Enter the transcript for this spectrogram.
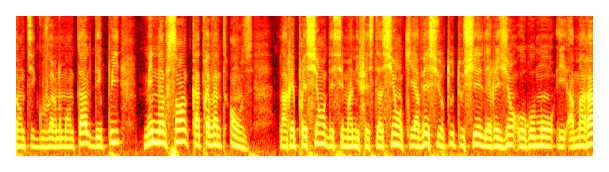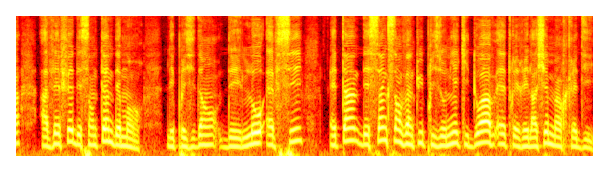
antigouvernementales depuis 1991. La répression de ces manifestations qui avaient surtout touché les régions Oromo et Amara avait fait des centaines de morts. Le président de l'OFC est un des 528 prisonniers qui doivent être relâchés mercredi.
